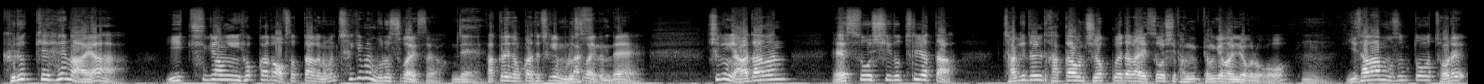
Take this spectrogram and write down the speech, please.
그렇게 해놔야 이 추경이 효과가 없었다 그러면 책임을 물을 수가 있어요. 네, 박근혜 정권한테 책임을 물을 수가 맞습니다. 있는데 지금 야당은 SOC도 틀렸다. 자기들 가까운 지역구에다가 SOC 방- 변경하려고 그러고 음. 이상한 무슨 또 절에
